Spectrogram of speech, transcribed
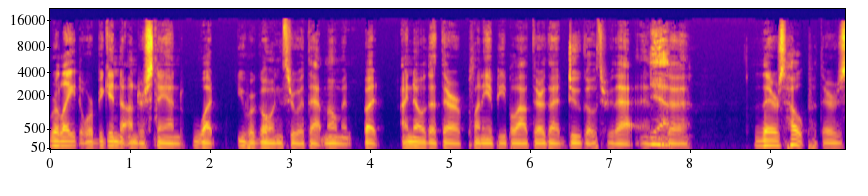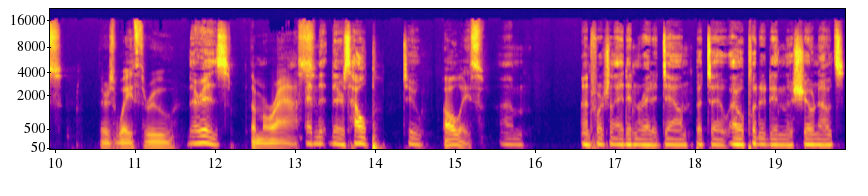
relate or begin to understand what you were going through at that moment. But I know that there are plenty of people out there that do go through that, and Yeah. uh, there's hope. There's there's way through there is, the morass. and th- there's help too. Always. Um, unfortunately, I didn't write it down, but uh, I will put it in the show notes.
